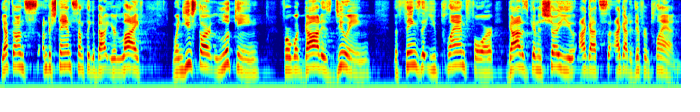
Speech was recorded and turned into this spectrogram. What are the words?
You have to un- understand something about your life. When you start looking for what God is doing, the things that you plan for, God is going to show you, I got, I got a different plan.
